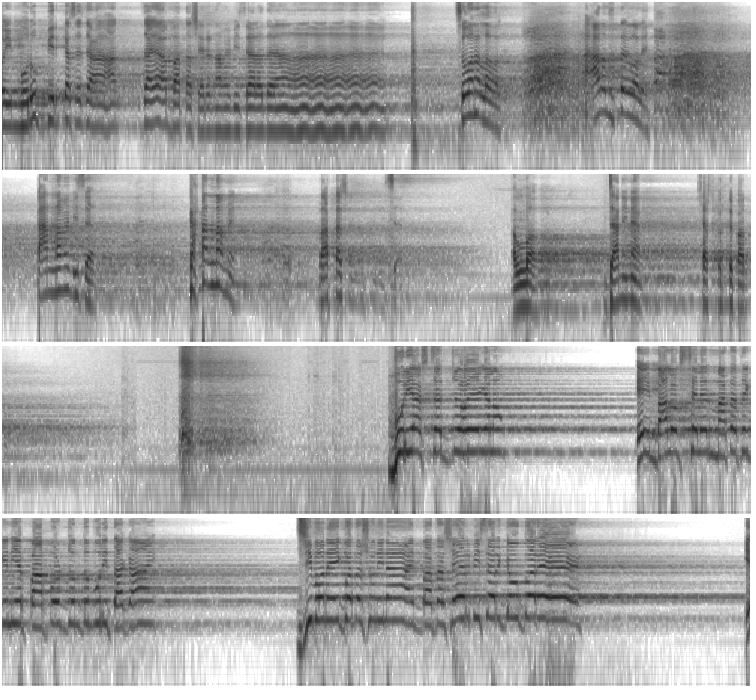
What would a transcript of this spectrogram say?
ওই মুরব্বীর কাছে যান, যায়া বাতাসের নামে বিচার দেন। সুমান আল্লাহ আরও বলে। কার নামে বিচার? কার নামে? বাতাসের বিচার। আল্লাহ জানি না, শেষ করতে পারব। বুড়ি আশ্চর্য হয়ে গেল। এই বালক ছেলের মাথা থেকে নিয়ে পা পর্যন্ত বুড়ি তাকায়। জীবনে এই কথা শুনি নাই, বাতাসের বিচার কেউ করে।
